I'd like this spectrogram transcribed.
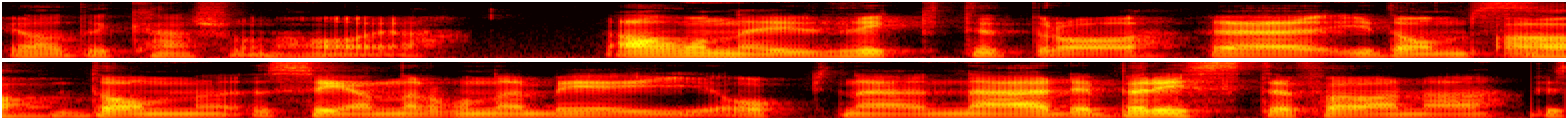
ja, det kanske hon har, ja. Ja, hon är ju riktigt bra eh, i de, Ja. de scener hon är med i. Och när, när det brister för henne. Vi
